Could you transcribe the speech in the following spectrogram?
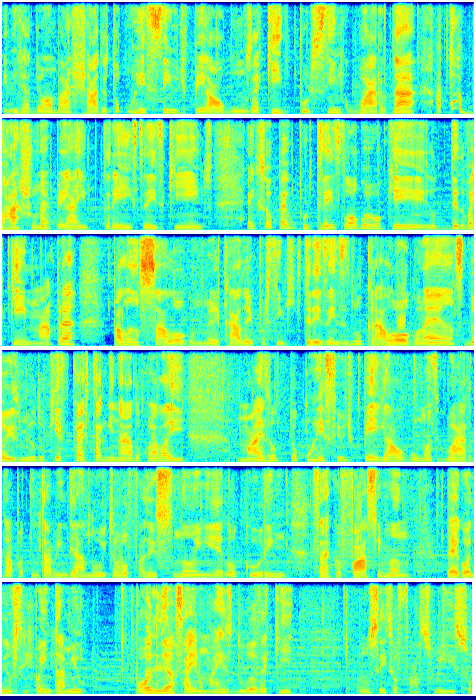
ele já deu uma baixada. Eu tô com receio de pegar alguns aqui por 5, guardar até abaixo, né? Pegar aí 3, 3,500. É que se eu pego por 3, logo que o dedo vai queimar pra, pra lançar logo no mercado aí por 5,300 e lucrar logo, né? Antes 2.000 do que ficar estagnado com ela aí. Mas eu tô com receio de pegar algumas e guardar para tentar vender à noite. Não vou fazer isso não, hein? É loucura, hein? Será que eu faço, hein, mano? Pego ali uns 50 mil. Olha, saíram mais duas aqui. Eu não sei se eu faço isso.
